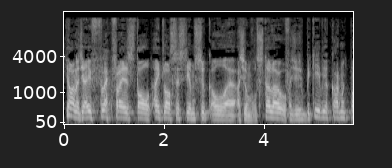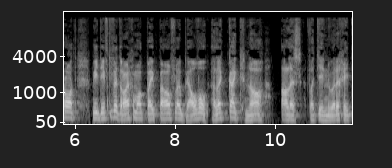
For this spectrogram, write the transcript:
Ja, en as jy 'n vlekvrye stal uitlaatstelsel soek al uh, as jy hom wil stilhou of as jy 'n bietjie weer jou kar moet praat, moet jy definitief 'n draai gemaak by Powerflow Belwel. Hulle kyk na alles wat jy nodig het.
